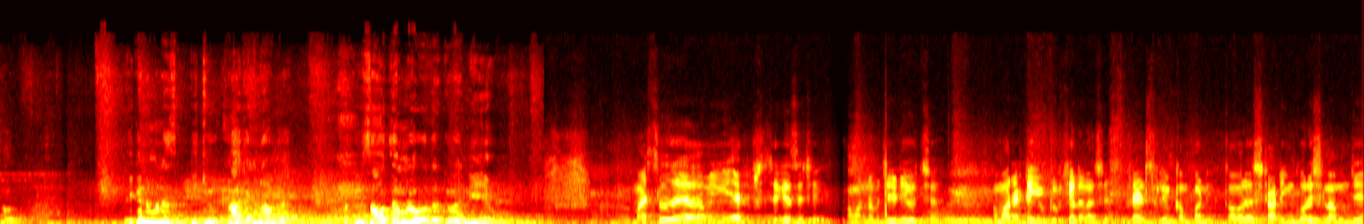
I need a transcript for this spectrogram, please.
সাউথ এখানে মানে কিছু কাজ এখানে হবে কিন্তু সাউথে আমরা ওদেরকে নিয়ে যাব। মাইসেল আমি এফএস থেকে এসেছি। আমার নাম জেডি হচ্ছে। আমার একটা ইউটিউব চ্যানেল আছে ফ্রেন্ডস ফিল্ম কোম্পানি তো আমরা স্টার্টিং করেছিলাম যে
